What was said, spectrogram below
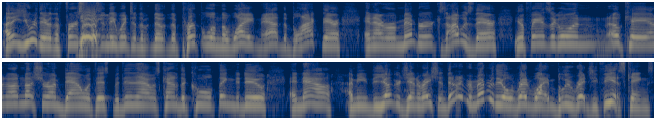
I think you were there the first yeah. season they went to the, the, the, purple and the white and add the black there. And I remember, cause I was there, you know, fans are going, okay, I'm not, I'm not sure I'm down with this, but then that was kind of the cool thing to do. And now, I mean, the younger generation, they don't even remember the old red, white, and blue Reggie Theus Kings.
